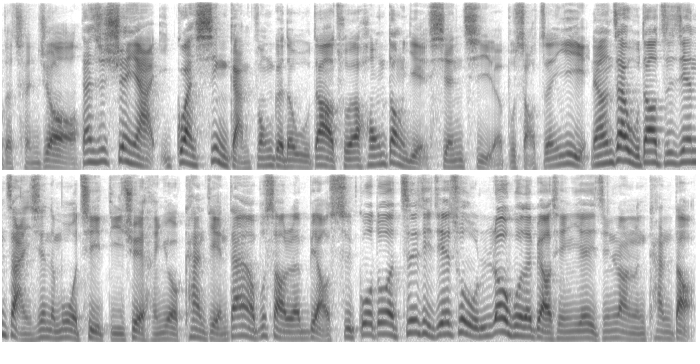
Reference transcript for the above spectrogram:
的成就。但是泫雅一贯性感风格的舞蹈，除了轰动，也掀起了不少争议。两人在舞蹈之间展现的默契的确很有看点，但有不少人表示，过多的肢体接触、露骨的表情也已经让人看到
